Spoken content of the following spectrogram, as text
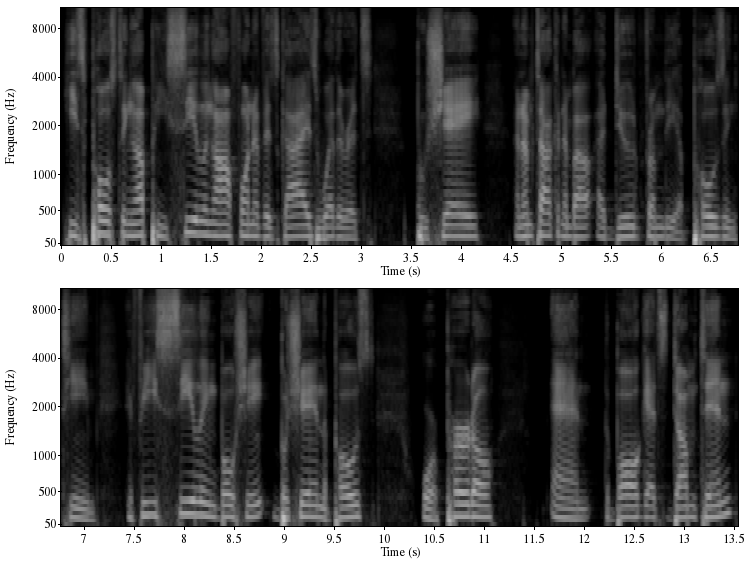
he's posting up, he's sealing off one of his guys, whether it's Boucher, and I'm talking about a dude from the opposing team. If he's sealing Boucher, Boucher in the post or Poeltl and the ball gets dumped in,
